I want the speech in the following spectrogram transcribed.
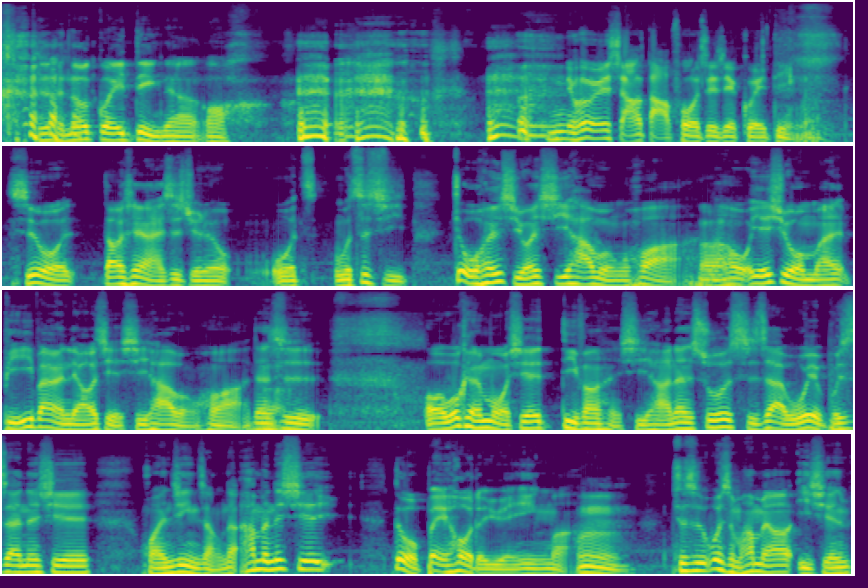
就是很多规定，这样哦。”你会不会想要打破这些规定啊？其实我到现在还是觉得我我自己就我很喜欢嘻哈文化，嗯然后也许我蛮比一般人了解嘻哈文化，但是哦我可能某些地方很嘻哈，但说实在，我也不是在那些环境长大，他们那些都有背后的原因嘛。嗯，就是为什么他们要以前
